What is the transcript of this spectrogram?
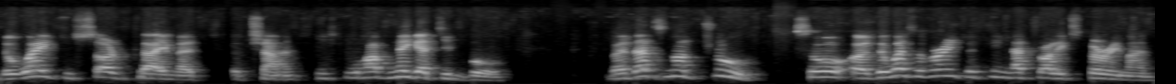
the way to solve climate change is to have negative growth, but that's not true. So uh, there was a very interesting natural experiment.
